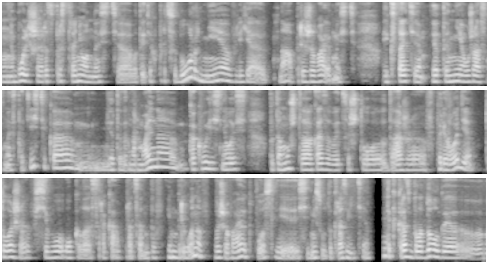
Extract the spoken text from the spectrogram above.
большая распространенность э, вот этих процедур не влияют на приживаемость. И, кстати, это не ужасная статистика, это нормально, как выяснилось, потому что оказывается, что даже в природе тоже всего около 40% эмбрионов выживают после 7 суток развития. Это как раз была долгая э,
